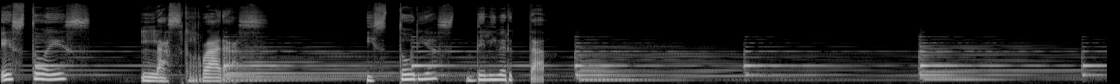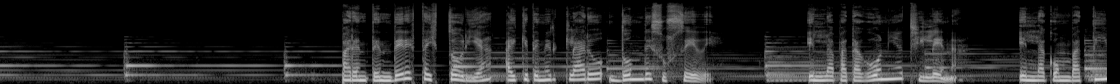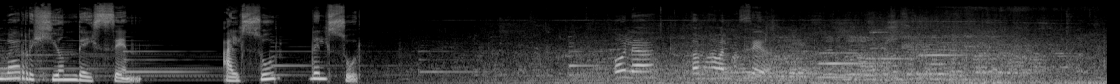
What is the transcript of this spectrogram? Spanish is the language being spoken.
Esto es Las Raras, historias de libertad. Para entender esta historia hay que tener claro dónde sucede. En la Patagonia chilena, en la combativa región de Aysén, al sur del sur. Hola, vamos a Balmaceda.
